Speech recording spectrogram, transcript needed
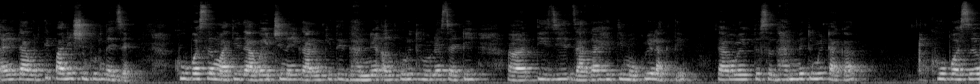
आणि त्यावरती पाणी शिंपून द्यायचं आहे खूप असं माती दाबायची नाही कारण की ते धान्य अंकुरित होण्यासाठी ती जी जागा आहे ती मोकळी लागते. त्यामुळे तसं धान्य तुम्ही टाका. खूप असं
